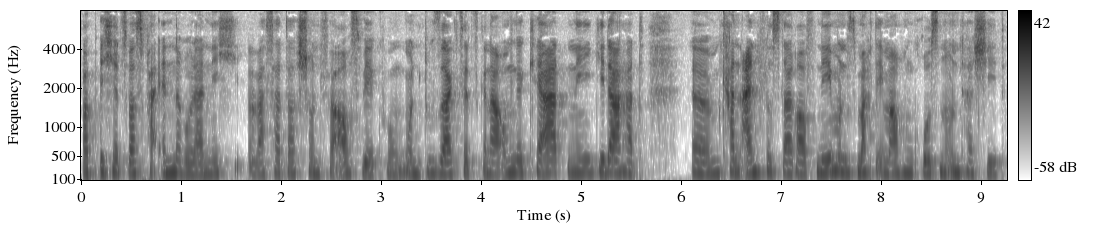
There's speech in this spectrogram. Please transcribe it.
ob ich jetzt was verändere oder nicht, was hat das schon für Auswirkungen? Und du sagst jetzt genau umgekehrt, nee, jeder hat, ähm, kann Einfluss darauf nehmen und es macht eben auch einen großen Unterschied.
